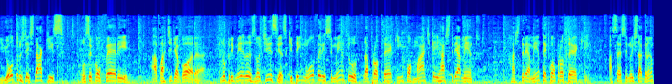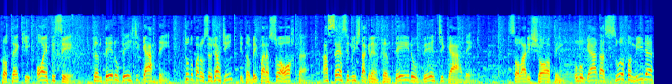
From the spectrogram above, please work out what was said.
e outros destaques você confere a partir de agora no Primeiras Notícias, que tem um oferecimento da Protec Informática e Rastreamento. Rastreamento é com a Protec. Acesse no Instagram Protec OFC. Canteiro Verde Garden. Tudo para o seu jardim e também para a sua horta. Acesse no Instagram Canteiro Verde Garden. Solari Shopping. O lugar da sua família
